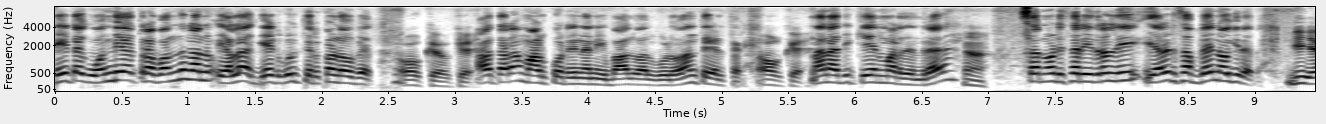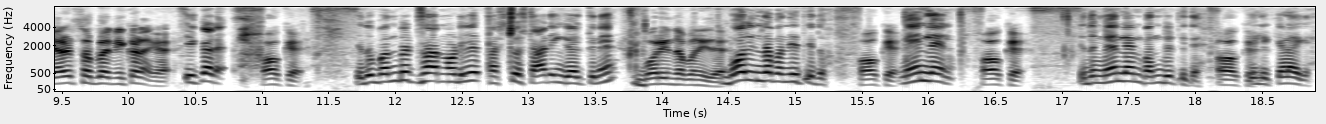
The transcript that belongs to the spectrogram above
ನೀಟಾಗಿ ಒಂದೇ ಹತ್ರ ಬಂದು ನಾನು ಎಲ್ಲ ಗೇಟ್ಗಳು ತಿರ್ಕೊಂಡು ಹೋಗ್ಬೇಕು. Okay okay. ಆ ಥರ ಮಾಡಿಕೊಡ್ರಿ ನನಗೆ ಬಾಲ್ ಬಾಲ್ಗಳು ಅಂತ ಹೇಳ್ತಾರೆ. ಓಕೆ. ನಾನು ಅದಕ್ಕೆ ಏನು ಮಾಡಿದೆ ಅಂದರೆ ಸರ್ ನೋಡಿ ಸರ್ ಇದರಲ್ಲಿ ಎರಡು ಸಬ್ ಲೈನ್ ಹೋಗಿದ್ದಾವೆ ಈ ಎರಡು ಸಬ್ ಲೈನ್ ಈ ಕಡೆಗೆ? ಈ ಕಡೆ. ಓಕೆ. ಇದು ಬಂದ್ಬಿಟ್ಟು ಸರ್ ನೋಡಿ ಫಸ್ಟ್ ಸ್ಟಾರ್ಟಿಂಗ್ ಹೇಳ್ತೀನಿ. ಬೋರಿಂದ ಬಂದಿದೆ? ಬೋರಿಂದ ಬಂದಿತ್ತು ಇದು. ಓಕೆ. Main line. ಓಕೆ. ಇದು ಮೇನ್ ಲೈನ್ ಬಂದ್ಬಿಟ್ಟಿದೆ. ಓಕೆ. ಇಲ್ಲಿ ಕೆಳಗೆ.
